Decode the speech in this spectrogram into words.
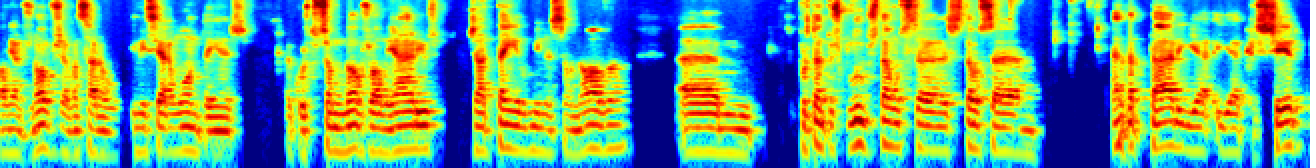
balneários novos, avançaram, iniciaram ontem as, a construção de novos balneários, já tem iluminação nova. Um, portanto, os clubes estão-se a, estão a adaptar e a, e a crescer.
